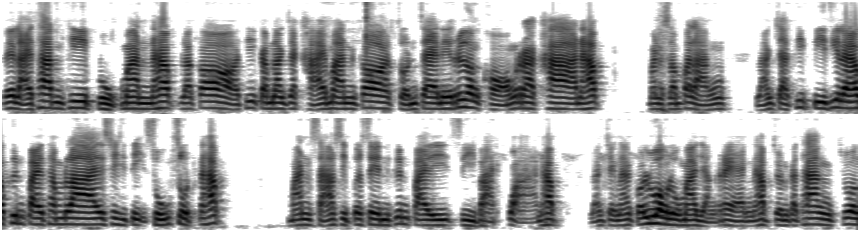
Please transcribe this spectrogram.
หลาย ๆ ท่านที่ปลูกมันนะครับ แล้วก็ที่กำลังจะขายมันก็สนใจในเรื่องของราคานะครับ มันสำปะหลังหลังจากที่ปีที่แล้วขึ้นไปทำลายสถิติสูงสุดนะครับ มัน 30%ขึ้นไป 4 บาทกว่านะครับ หลังจากนั้นก็ล่วงลงมาอย่างแรงนะครับ จนกระทั่งช่วง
